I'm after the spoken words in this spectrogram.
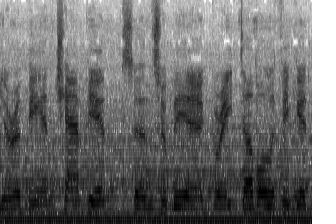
European champion, so this would be a great double if he could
